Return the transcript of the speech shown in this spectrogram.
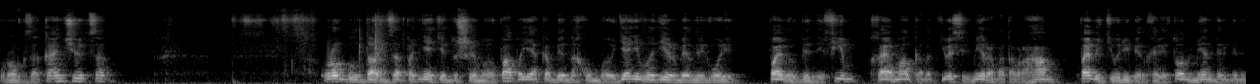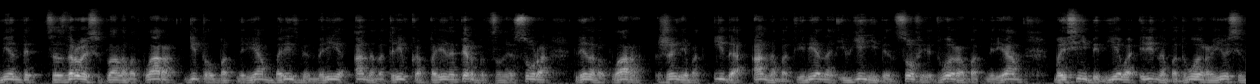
урок заканчивается. Урок был дан за поднятие души моего папы Яков бен Нахум, моего дяди Владимир бен Григорий, Павел бен Ефим, Хая Малка бат Йосиф, Мира бат Авраам, память Юрий бен Харитон, Мендель бен Мендель, со здоровья Светлана бат Клара, Гитл бат Мирьям, Борис бен Мария, Анна бат Ривка, Полина Пер бат Сура, Лена бат Клара, Женя бат Ида, Анна бат Елена, Евгений бен София, Двойра бат Мирьям, Моисей бен Ева, Ирина бат Двойра, Йосиф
